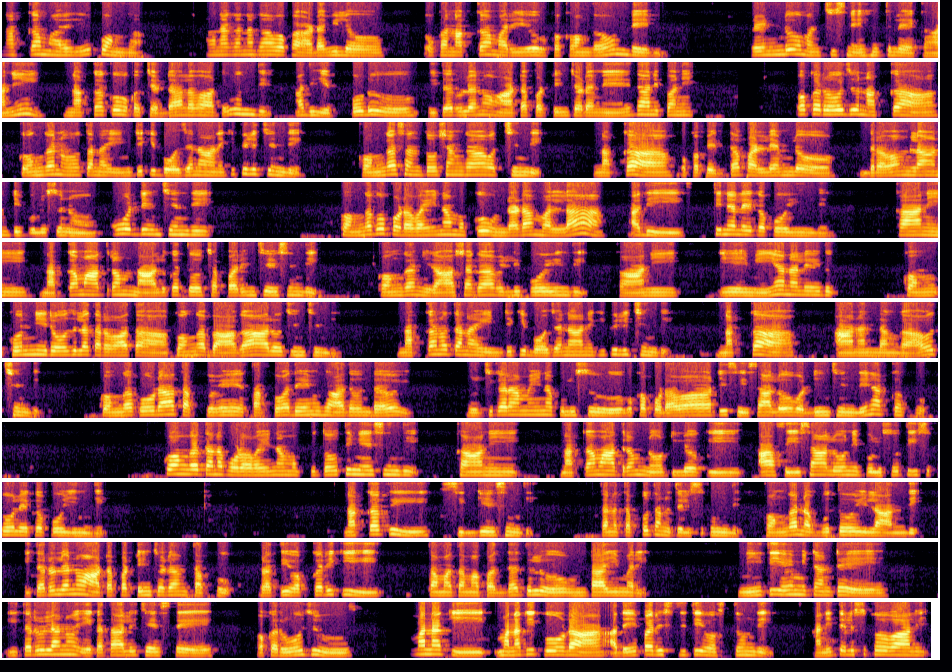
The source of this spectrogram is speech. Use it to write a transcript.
నక్క మరియు కొంగ. అనగనగా ఒక అడవిలో ఒక నక్క మరియు ఒక కొంగ ఉండేవి. రెండు మంచి స్నేహితులే కానీ నక్కకు ఒక చెడ్డ అలవాటు ఉంది. అది ఎప్పుడూ ఇతరులను ఆట పట్టించడమే దాని పని. ఒకరోజు నక్క కొంగను తన ఇంటికి భోజనానికి పిలిచింది. కొంగ సంతోషంగా వచ్చింది. నక్క ఒక పెద్ద పళ్ళెంలో ద్రవం లాంటి పులుసును వడ్డించింది. కొంగకు పొడవైన ముక్కు ఉండడం వల్ల అది తినలేకపోయింది. కానీ నక్క మాత్రం నాలుకతో చప్పరించేసింది. కొంగ నిరాశగా వెళ్ళిపోయింది. కానీ ఏమీ అనలేదు. కొన్ని రోజుల తర్వాత కొంగ బాగా ఆలోచించింది. నక్కను తన ఇంటికి భోజనానికి పిలిచింది. నక్క ఆనందంగా వచ్చింది. కొంగ కూడా తక్కువే తక్కువదేమి కాదుండోయ్ రుచికరమైన పులుసు ఒక పొడవాటి సీసాలో వడ్డించింది నక్కకు. కొంగ తన పొడవైన ముక్కుతో తినేసింది. కానీ నక్క మాత్రం నోటిలోకి ఆ సీసాలోని పులుసు తీసుకోలేకపోయింది. నక్కకి సిగ్గేసింది. తన తప్పు తను తెలుసుకుంది. కొంగ నవ్వుతో ఇలా అంది. ఇతరులను ఆట పట్టించడం తప్పు. ప్రతి ఒక్కరికి తమ తమ పద్ధతులు ఉంటాయి మరి. నీతి ఏమిటంటే ఇతరులను ఎగతాళి చేస్తే ఒకరోజు మనకి మనకి కూడా అదే పరిస్థితి వస్తుంది అని తెలుసుకోవాలి.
